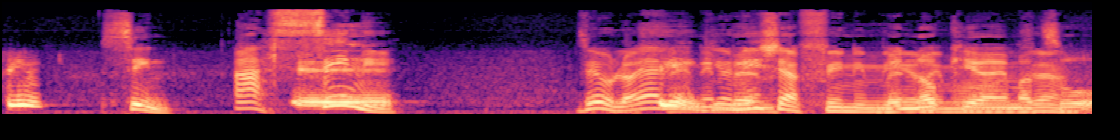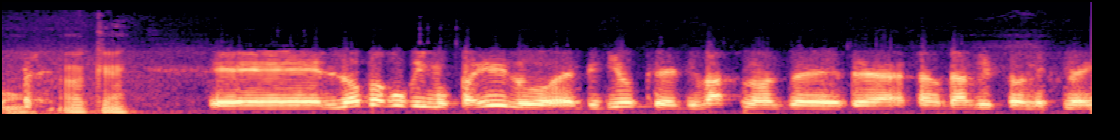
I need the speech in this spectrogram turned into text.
סין. סין. אה, סיני. זהו, לא היה הגיוני שהפינים בנוקיה הם. עצרו. אוקיי. אה, לא ברור אם הוא פעיל, הוא, אה, בדיוק אה, דיווחנו על זה באתר דוידסון לפני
